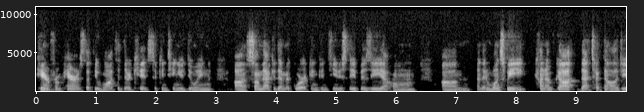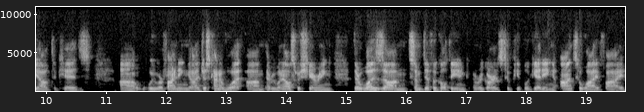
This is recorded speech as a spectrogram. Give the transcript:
hearing from parents that they wanted their kids to continue doing uh, some academic work and continue to stay busy at home. Um, and then once we kind of got that technology out to kids, uh, we were finding uh, just kind of what um, everyone else was sharing. There was um, some difficulty in, in, regards to people getting onto Wi-Fi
